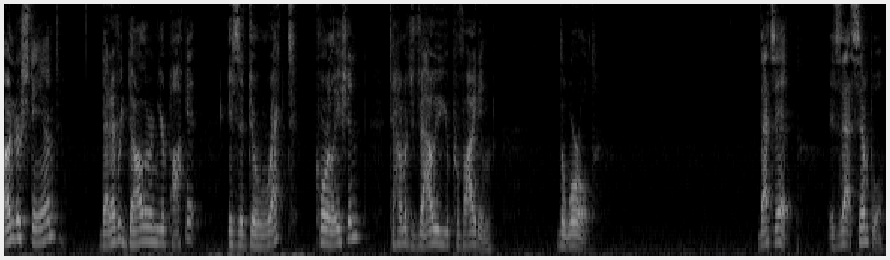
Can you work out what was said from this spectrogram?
understand that every dollar in your pocket is a direct correlation to how much value you're providing the world. That's it. It's that simple.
